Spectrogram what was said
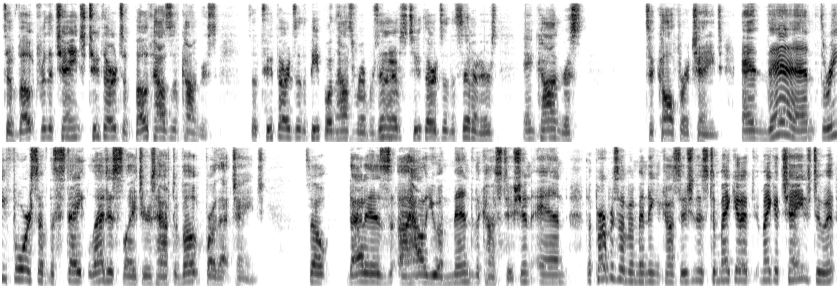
to vote for the change, two thirds of both houses of Congress. So two thirds of the people in the House of Representatives, two thirds of the senators in Congress to call for a change. And then three fourths of the state legislatures have to vote for that change. So that is uh, how you amend the Constitution. And the purpose of amending a Constitution is to make it a, make a change to it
